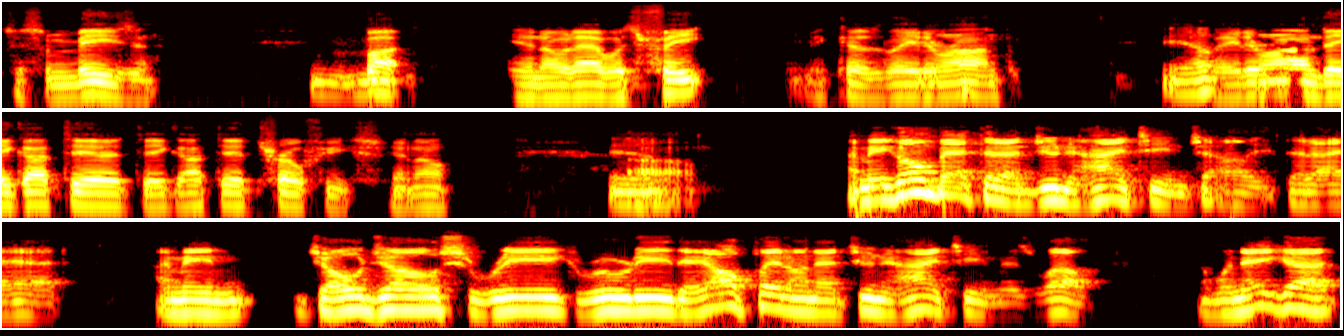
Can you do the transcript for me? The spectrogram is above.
Just amazing. Mm-hmm. But, you know, that was fate because later on, yeah. Later on, they got their they got their trophies. You know. Yeah. Um, I mean, going back to that junior high team, Charlie, that I had. I mean, JoJo, Sharik, Rudy, they all played on that junior high team as well. And when they got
